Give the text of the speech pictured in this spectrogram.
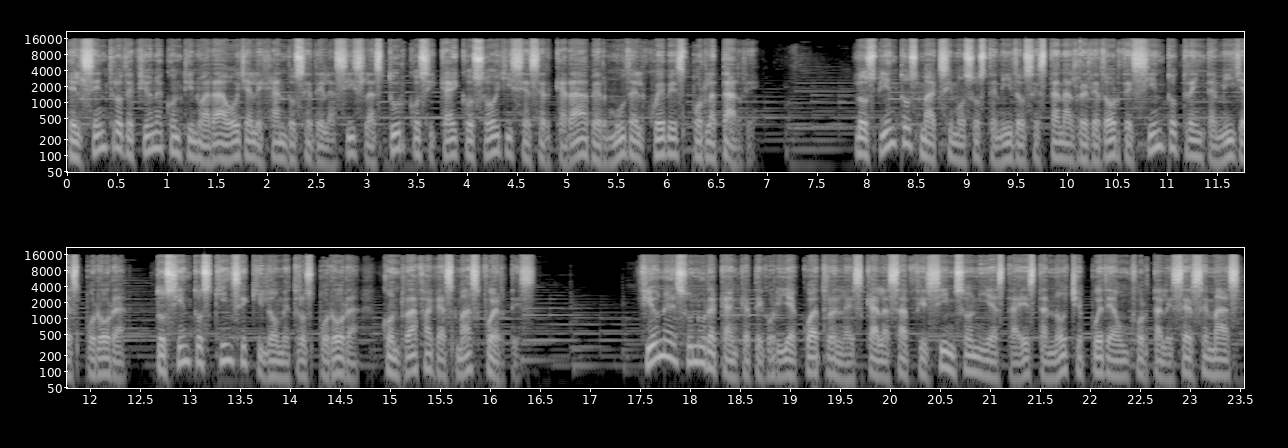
el centro de Fiona continuará hoy alejándose de las islas Turcos y Caicos hoy y se acercará a Bermuda el jueves por la tarde. Los vientos máximos sostenidos están alrededor de 130 millas por hora, 215 kilómetros por hora, con ráfagas más fuertes. Fiona es un huracán categoría 4 en la escala Saffir-Simpson y hasta esta noche puede aún fortalecerse más,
